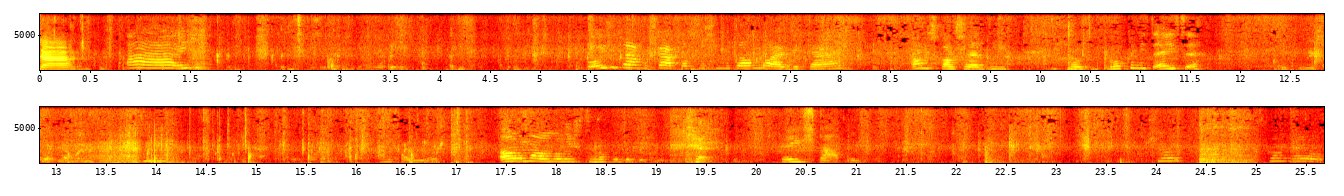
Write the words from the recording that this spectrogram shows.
Joe, Mila. Hi. Gooi ze aan elkaar dus ze moeten allemaal uit elkaar. Anders kan ze die grote brokken niet eten. Allemaal wat op. Ja, de hele stapel. Zo. Kan wel.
